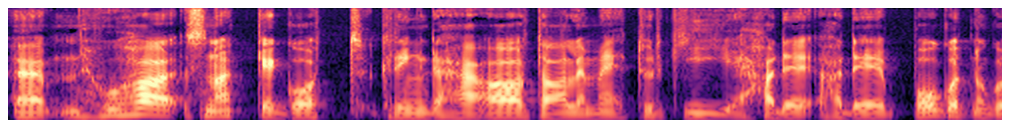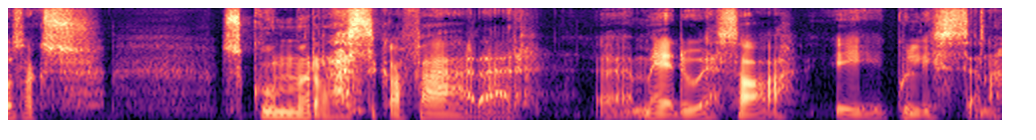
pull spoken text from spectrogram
Eh, hur har snacket gått kring det här avtalet med Turkiet? Har det, har det pågått någon slags skumraskaffärer eh, med USA i kulisserna?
